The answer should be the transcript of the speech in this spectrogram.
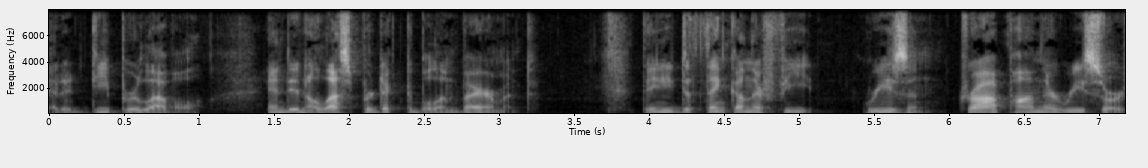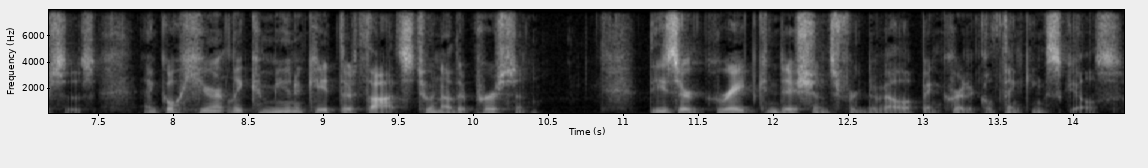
at a deeper level and in a less predictable environment. They need to think on their feet, reason, draw upon their resources, and coherently communicate their thoughts to another person. These are great conditions for developing critical thinking skills.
